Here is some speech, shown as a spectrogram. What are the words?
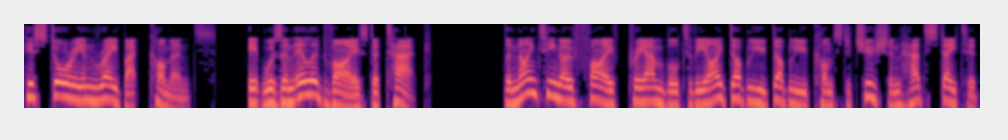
Historian Rayback comments, "...it was an ill-advised attack." The 1905 preamble to the IWW Constitution had stated,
